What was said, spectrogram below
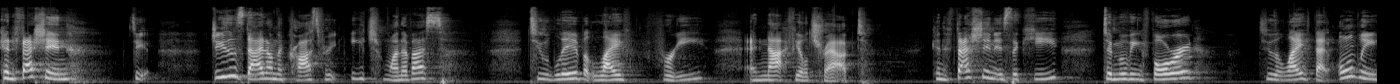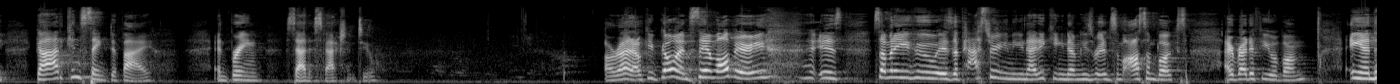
Confession, see, Jesus died on the cross for each one of us to live life free and not feel trapped. Confession is the key to moving forward to the life that only God can sanctify and bring satisfaction to. All right, I'll keep going. Sam Allberry is somebody who is a pastor in the United Kingdom. He's written some awesome books. I read a few of them. And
